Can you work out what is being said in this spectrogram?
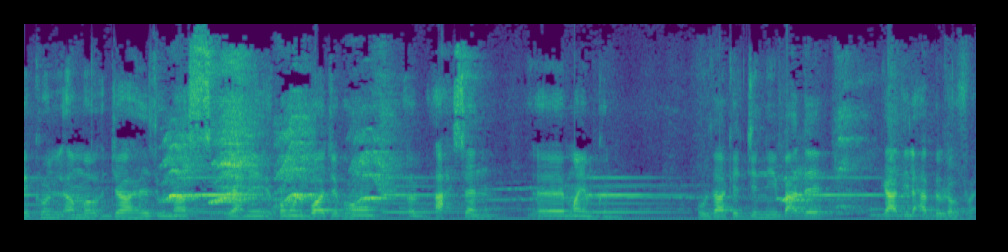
يكون الأمر جاهز والناس يعني يقومون بواجبهم بأحسن آه، ما يمكن. وذاك الجني بعده قاعد يلعب بالغرفة.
